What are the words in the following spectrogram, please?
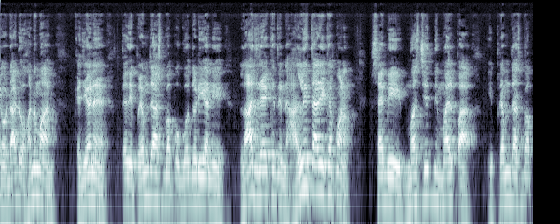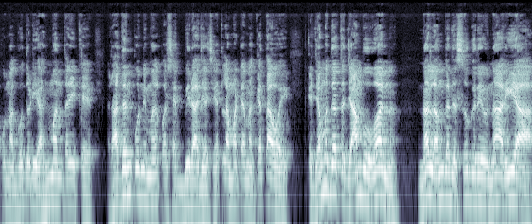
એવો દાડો હનુમાન, કે જેણે તેથી પ્રેમદાસ બાપુ ગોદડિયાની લાજ રાખી હતી. હાલની તારીખે પણ સાહેબ મસ્જિદની માલપા એ પ્રેમદાસ બાપુના ગોદડિયા હનુમાન તરીકે રાધનપુરની માલપા સાહેબ બિરાજે છે. એટલા માટે અમે કહેતા હોય કે જમદત્ત જાંબુ વન, નલ અંગદ સુગ્રીવ ના રિયા.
